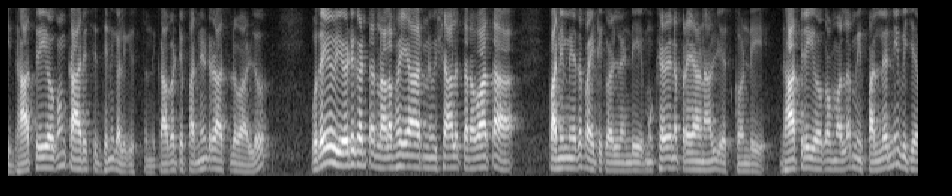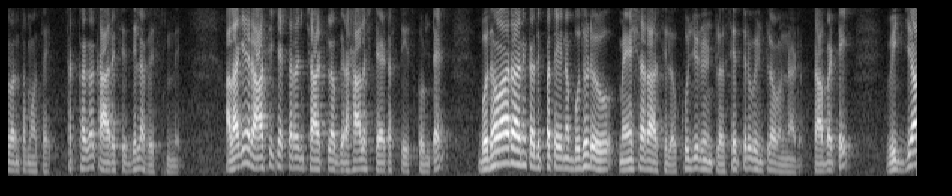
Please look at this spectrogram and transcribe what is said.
ఈ ధాత్రి యోగం కార్యసిద్ధిని కలిగిస్తుంది. కాబట్టి పన్నెండు రాసుల వాళ్ళు ఉదయం ఏడు గంటల నలభై ఆరు నిమిషాల తర్వాత పని మీద బయటికి వెళ్ళండి. ముఖ్యమైన ప్రయాణాలు చేసుకోండి. ధాత్రి యోగం వల్ల మీ పనులన్నీ విజయవంతమవుతాయి. చక్కగా కార్యసిద్ధి లభిస్తుంది. అలాగే రాశి చక్రం చాట్లో గ్రహాల స్టేటస్ తీసుకుంటే బుధవారానికి అధిపతైన బుధుడు మేషరాశిలో కుజుడింట్లో శత్రువింట్లో ఉన్నాడు. కాబట్టి విద్యా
